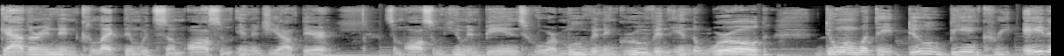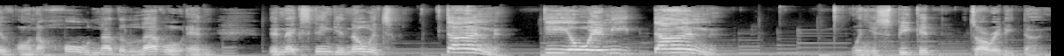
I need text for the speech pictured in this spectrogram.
gathering and collecting with some awesome energy out there, some awesome human beings who are moving and grooving in the world, doing what they do, being creative on a whole nother level. And the next thing you know, it's done. D O N E, done. When you speak it, it's already done.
